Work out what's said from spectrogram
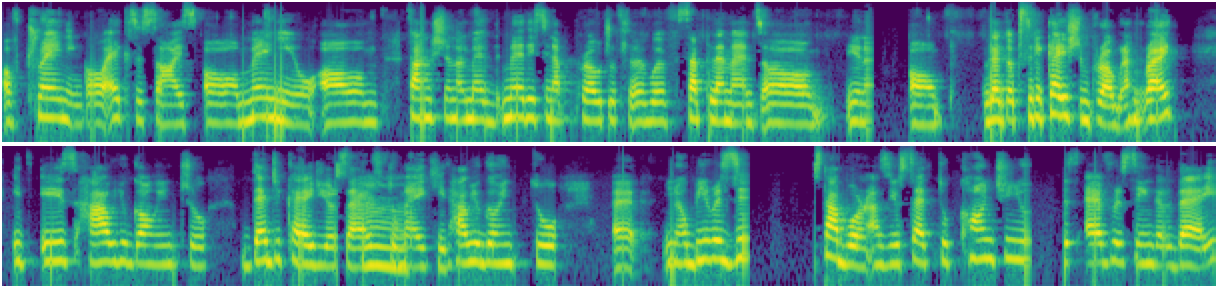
of training or exercise or menu or functional med- medicine approach with, uh, with, supplements or you know or detoxification program right it is how you're going to dedicate yourself mm. to make it how you're going to uh, you know be resilient stubborn as you said to continue this every single day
